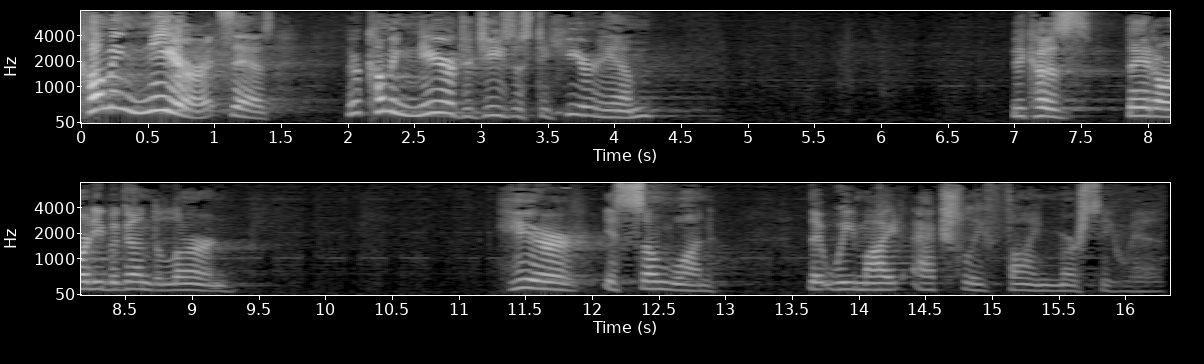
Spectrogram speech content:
coming near, it says. They're coming near to Jesus to hear him because they had already begun to learn. Here is someone that we might actually find mercy with.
